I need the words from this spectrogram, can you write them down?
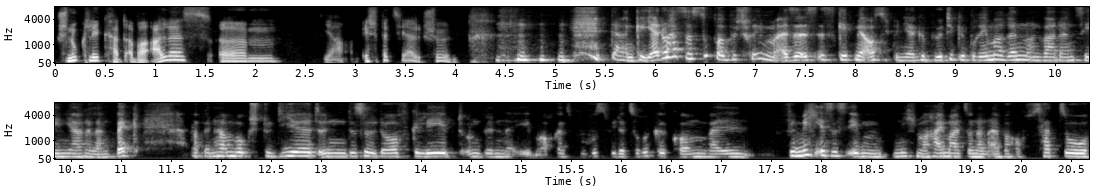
schnucklig, hat aber alles. Ähm, ja, ist speziell, schön. Danke. Ja, du hast das super beschrieben. Also es, es geht mir aus, ich bin ja gebürtige Bremerin und war dann zehn Jahre lang weg habe in Hamburg studiert, in Düsseldorf gelebt und bin eben auch ganz bewusst wieder zurückgekommen, weil für mich ist es eben nicht nur Heimat, sondern einfach auch, es hat so,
